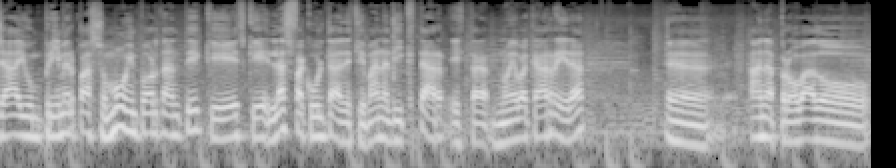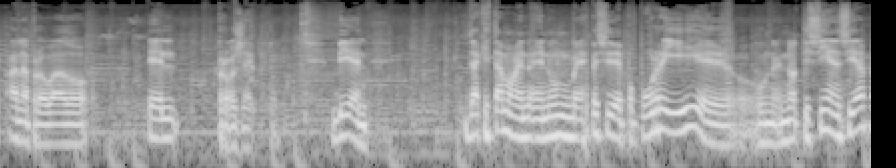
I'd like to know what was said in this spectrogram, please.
ya hay un primer paso muy importante que es que las facultades que van a dictar esta nueva carrera eh, han, aprobado, han aprobado el proyecto. Bien, ya que estamos en, en una especie de popurrí, eh, una noticiencia,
